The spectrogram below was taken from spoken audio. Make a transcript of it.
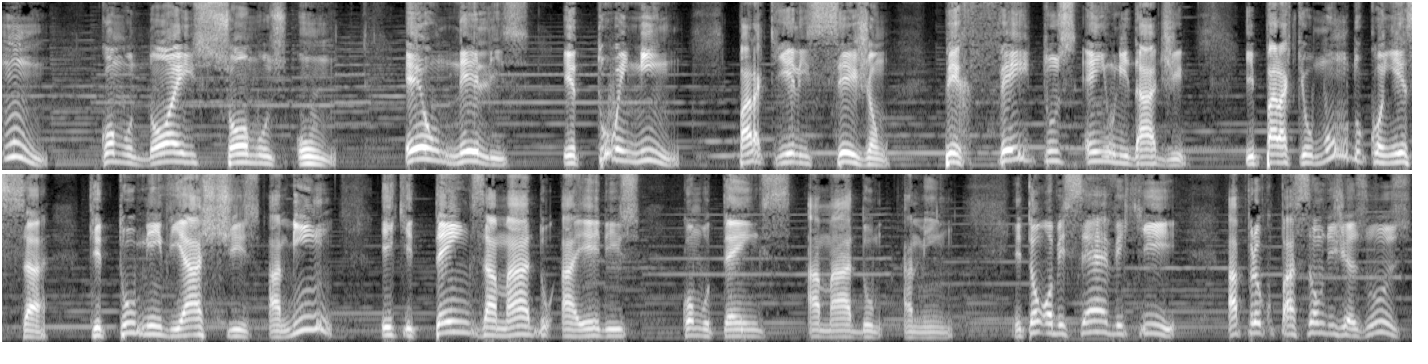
um, como nós somos um. Eu neles e tu em mim, para que eles sejam perfeitos em unidade, e para que o mundo conheça que tu me enviastes a mim e que tens amado a eles como tens amado a mim. Então, observe que a preocupação de Jesus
